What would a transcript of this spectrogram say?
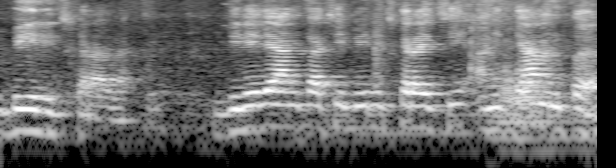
बेरीज करावी लागते. दिलेल्या अंकाची बेरीज करायची आणि त्यानंतर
